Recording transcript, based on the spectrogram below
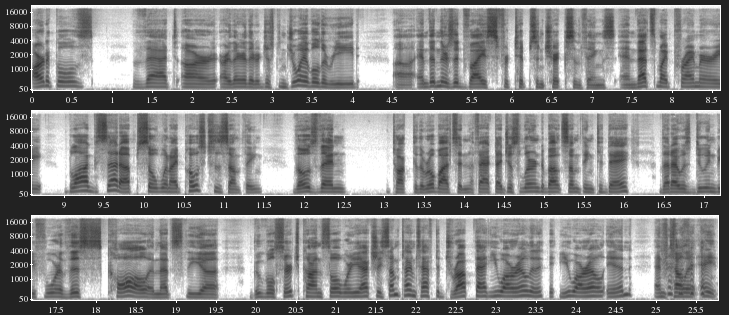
articles that are are there that are just enjoyable to read. Uh, and then there's advice for tips and tricks and things. And that's my primary blog setup. So when I post to something, those then talk to the robots. And in fact, I just learned about something today that I was doing before this call, and that's the uh, Google Search Console, where you actually sometimes have to drop that URL in, URL in and tell it, "Hey,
